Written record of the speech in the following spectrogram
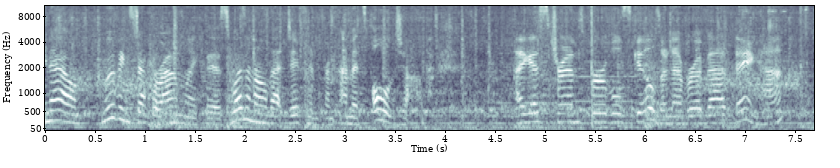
You know, moving stuff around like this wasn't all that different from Emmet's old job. I guess transferable skills are never a bad thing, huh?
